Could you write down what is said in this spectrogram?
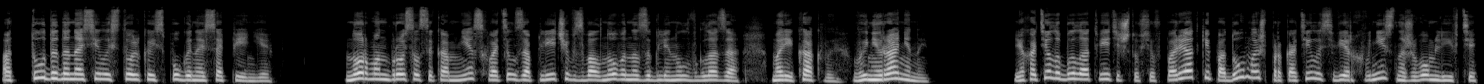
Оттуда доносилось только испуганное сопенье. Норман бросился ко мне, схватил за плечи, взволнованно заглянул в глаза. «Мари, как вы? Вы не ранены?» Я хотела было ответить, что все в порядке, подумаешь, прокатилась вверх-вниз на живом лифте.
